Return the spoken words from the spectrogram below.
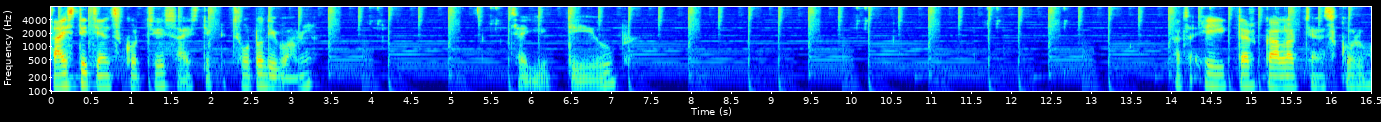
সাইজটি চেঞ্জ করছি সাইজটি একটু ছোট দিব আমি। আচ্ছা ইউটিউব আচ্ছা এইটার কালার চেঞ্জ করব।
